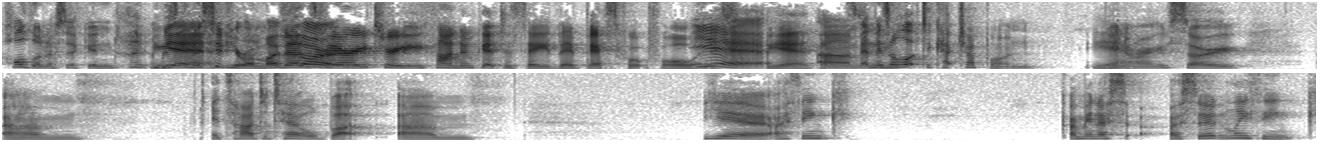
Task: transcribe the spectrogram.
"Hold on a second, I'm just going to sit here on my That's phone." That's very true. You kind of get to see their best foot forward. Yeah, Yeah. Um, and there's a lot to catch up on. Yeah. You know, so um, it's hard to tell, but um, yeah, I think. I mean, I, I certainly think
